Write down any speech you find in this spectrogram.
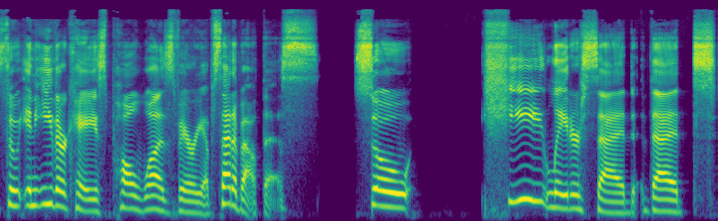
So, in either case, Paul was very upset about this. So, he later said that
